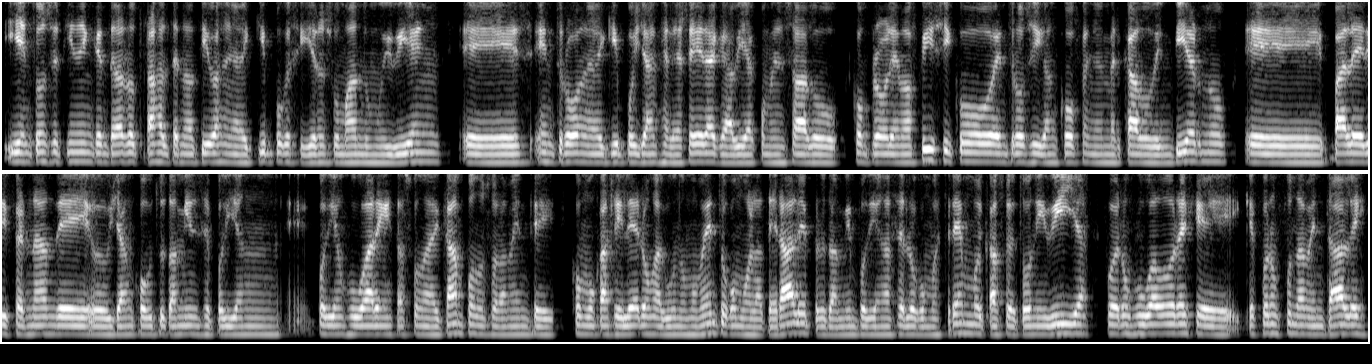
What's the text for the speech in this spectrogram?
y entonces tienen que entrar otras alternativas en el equipo que siguieron sumando muy bien. entró en el equipo Yángel Herrera que había comenzado con problemas físicos, entró Sigankov en el mercado de invierno, eh, Valeri Fernández o Jan Couto también se podían eh, podían jugar en esta zona del campo, no solamente como carrileros en algunos momentos, como laterales, pero también podían hacerlo como extremo. El caso de Tony Villa, fueron jugadores que, que fueron fundamentales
